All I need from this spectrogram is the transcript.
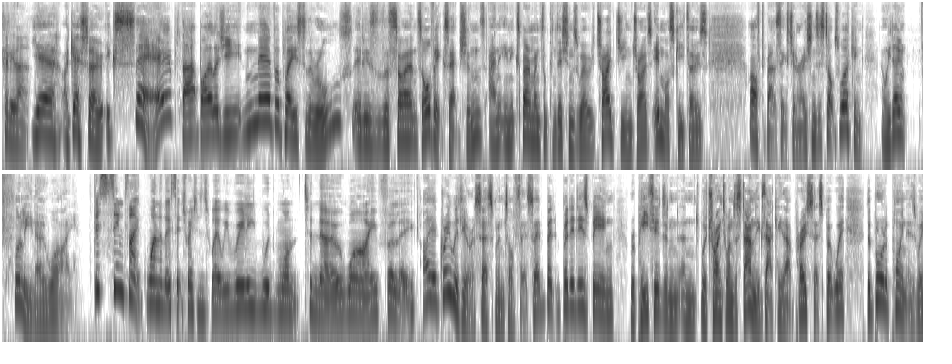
Tell you that. Yeah, I guess so. Except that biology never plays to the rules. It is the science of exceptions, and in experimental conditions where we've tried gene drives in mosquitoes, after about six generations, it stops working, and we don't fully know why. This seems like one of those situations where we really would want to know why fully. I agree with your assessment of this, eh, but but it is being repeated, and, and we're trying to understand exactly that process. But we're the broader point is we're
